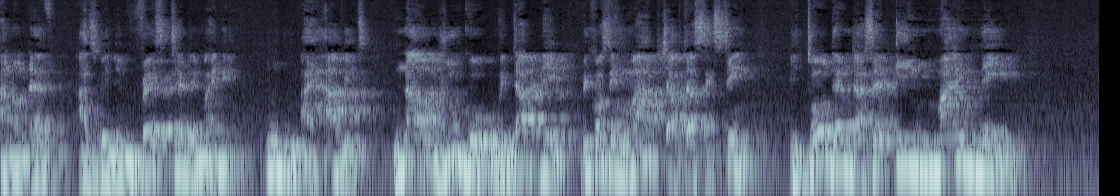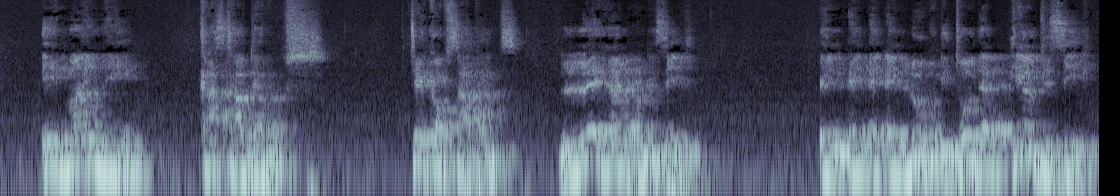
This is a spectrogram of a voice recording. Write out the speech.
and on earth has been invested in my name. I have it. Now you go with that name. Because in Mark chapter 16, he told them that said, In my name, in my name, cast out devils, take up serpents, lay hand on the sick. In, in, in Luke, he told them, heal the sick,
